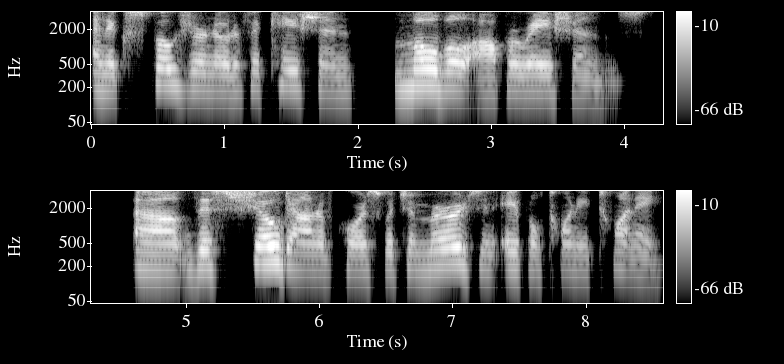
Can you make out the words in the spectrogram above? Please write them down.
and exposure notification mobile operations. Uh, this showdown, of course, which emerged in April 2020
